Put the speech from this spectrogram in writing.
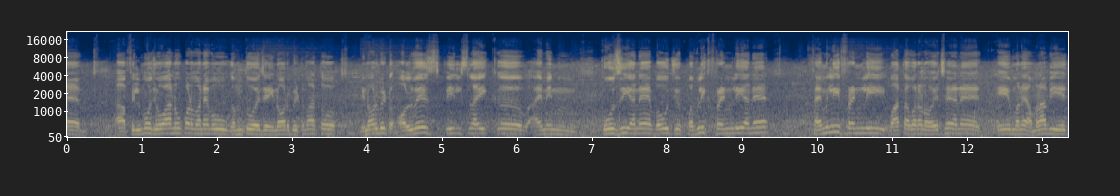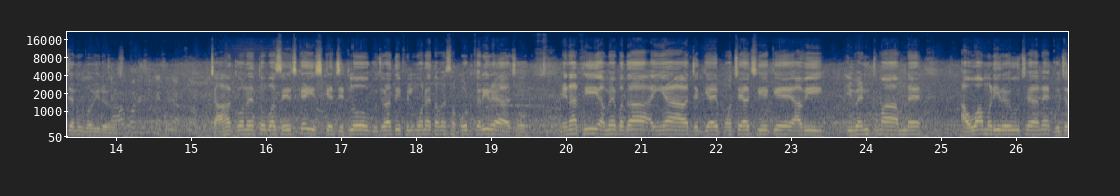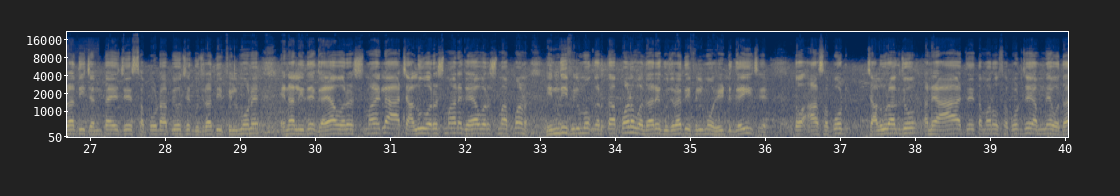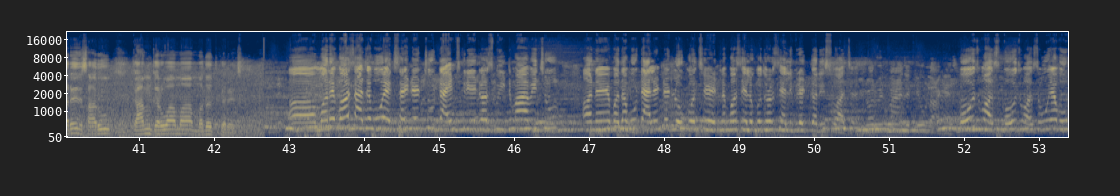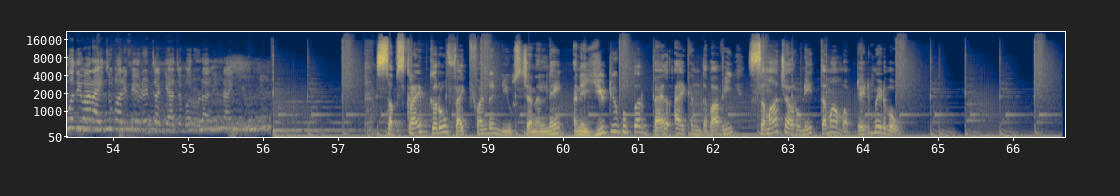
ફિલ્મો જોવાનું પણ મને બહુ ગમતું હોય છે ઇનોર્બિટમાં તો Inorbit always feels like I mean cozy અને બહુ જ પબ્લિક ફ્રેન્ડલી અને ફેમિલી ફ્રેન્ડલી વાતાવરણ હોય છે અને એ મને હમણાં બી એ જ અનુભવી રહ્યો છું. ચાહકોને તો બસ એ જ કહીશ કે જેટલો ગુજરાતી ફિલ્મોને તમે સપોર્ટ કરી રહ્યા છો એનાથી અમે બધા અહીંયા આ જગ્યાએ પહોંચ્યા છીએ કે આવી ઇવેન્ટમાં અમને આવવા મળી રહ્યું છે અને ગુજરાતી જનતાએ જે સપોર્ટ આપ્યો છે ગુજરાતી ફિલ્મોને, એના લીધે ગયા વર્ષમાં, એટલે આ ચાલુ વર્ષમાં અને ગયા વર્ષમાં પણ હિન્દી ફિલ્મો કરતાં પણ વધારે ગુજરાતી ફિલ્મો હિટ ગઈ છે. તો આ સપોર્ટ ચાલુ રાખજો અને આ જે તમારો સપોર્ટ છે, અમને વધારે સારું કામ કરવામાં મદદ કરે છે. મને બસ આજે બહુ એક્સાઇટેડ છું ટાઈમ્સ ક્રિએટર્સ મીટમાં આવી છું અને બધા બહુ ટેલેન્ટેડ લોકો છે, એટલે બસ એ લોકો જોડે સેલિબ્રેટ કરીશું આજે. લાગે છે. બહુ જ મસ્ત બહુ જ મસ્ત. હું અહીંયા બહુ બધી વાર આવી છું મારી ફેવરેટ જગ્યા છે બરોડાની. થેન્ક યુ સબસ્ક્રાઇબ કરો ફેક્ટ ફંડ ન્યૂઝ ચેનલને અને યુટ્યુબ ઉપર બેલ આઇકન દબાવી સમાચારોની તમામ અપડેટ મેળવો.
